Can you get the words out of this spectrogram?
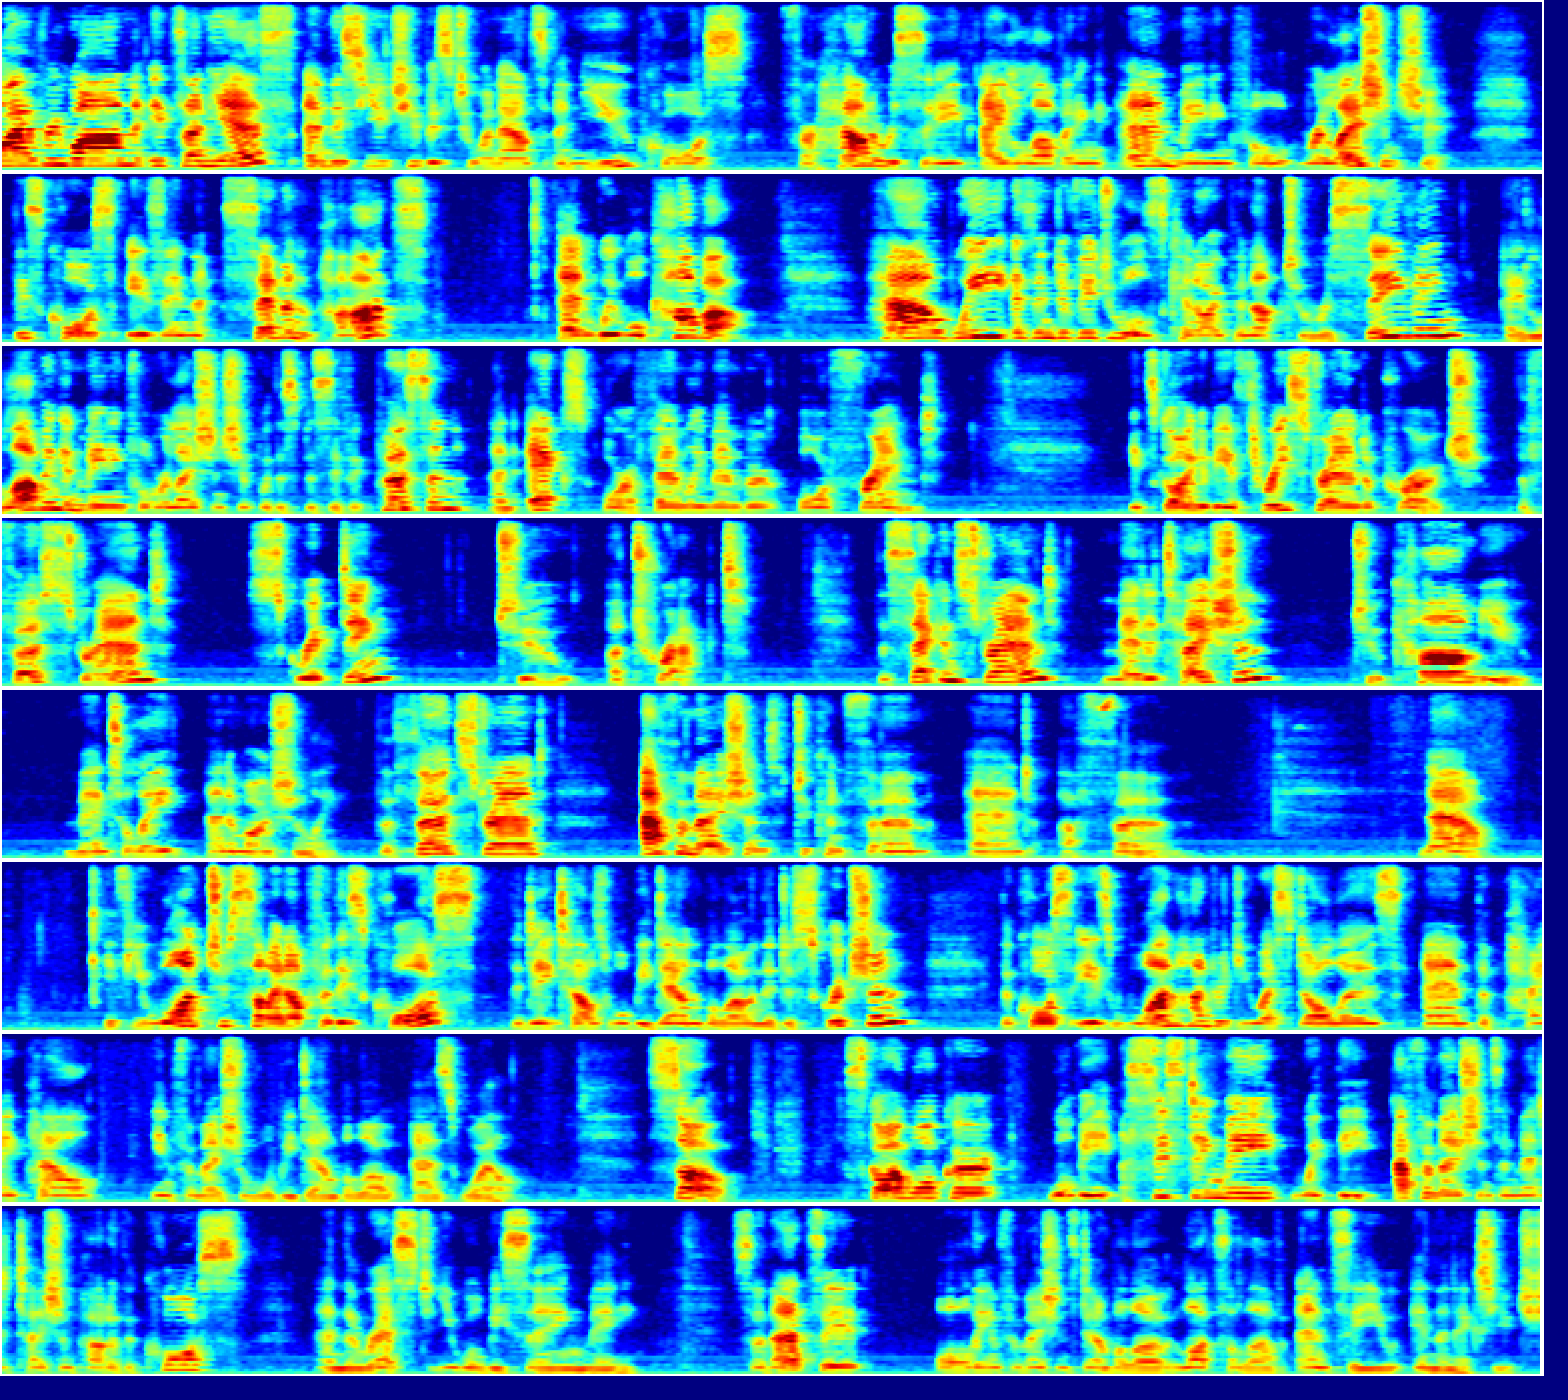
Hi everyone, it's Agnes and this YouTube is to announce a new course for how to receive a loving and meaningful relationship. This course is in seven parts and we will cover how we as individuals can open up to receiving a loving and meaningful relationship with a specific person, an ex or a family member or friend. It's going to be a three-strand approach. The first strand, scripting to attract. The second strand, meditation to calm you mentally and emotionally. The third strand, affirmations to confirm and affirm. Now, if you want to sign up for this course, the details will be down below in the description. The course is 100 US dollars and the PayPal information will be down below as well. So, Skywalker will be assisting me with the affirmations and meditation part of the course and the rest you will be seeing me. So that's it. All the information's down below. Lots of love and see you in the next YouTube.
